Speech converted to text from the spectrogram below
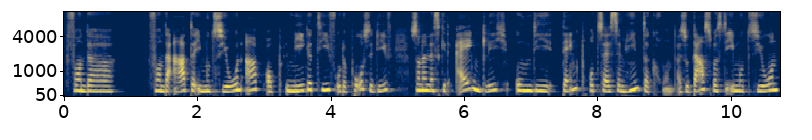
von der von der Art der Emotion ab, ob negativ oder positiv, sondern es geht eigentlich um die Denkprozesse im Hintergrund, also das, was die Emotion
